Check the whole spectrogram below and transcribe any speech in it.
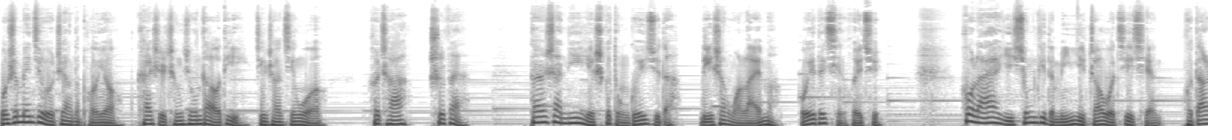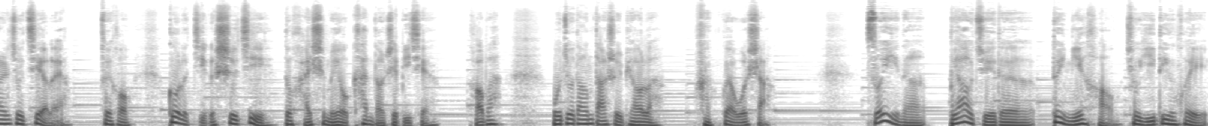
我身边就有这样的朋友，开始称兄道弟，经常请我喝茶吃饭。当然，善妮也是个懂规矩的，礼尚往来嘛，我也得请回去。后来以兄弟的名义找我借钱，我当然就借了呀。最后过了几个世纪，都还是没有看到这笔钱，好吧。我就当打水漂了，哼，怪我傻。所以呢，不要觉得对你好就一定会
